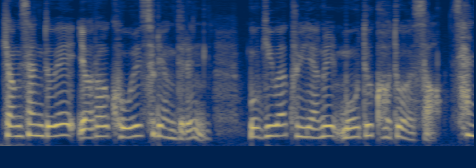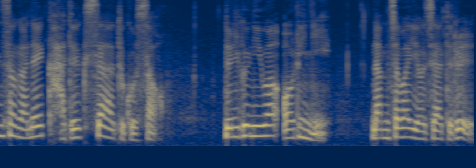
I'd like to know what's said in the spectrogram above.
경상도의 여러 고을 수령들은 무기와 군량을 모두 거두어서 산성 안에 가득 쌓아두고서 늙은이와 어린이, 남자와 여자들을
